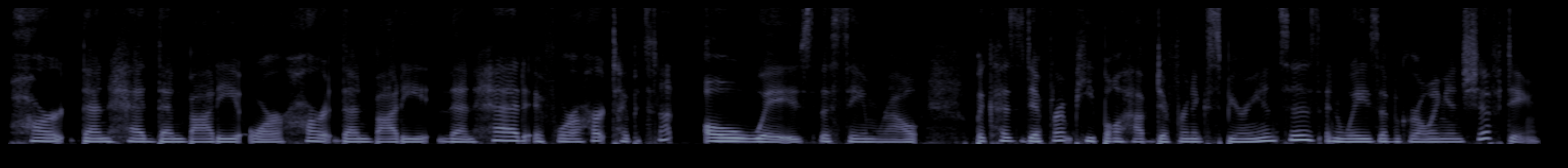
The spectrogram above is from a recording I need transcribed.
heart, then head, then body, or heart, then body, then head. If we're a heart type, it's not always the same route because different people have different experiences and ways of growing and shifting.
